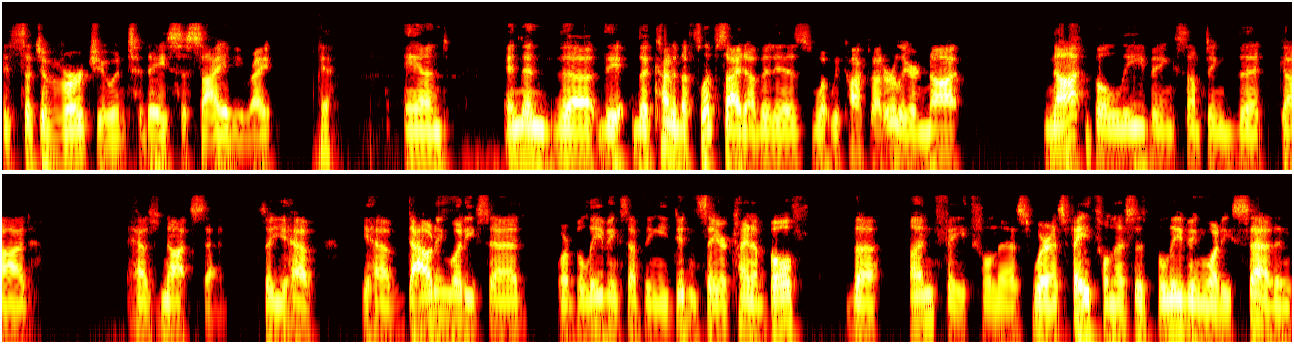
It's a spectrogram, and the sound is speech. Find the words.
is such a virtue in today's society, right? Yeah. And and then the the the kind of the flip side of it is what we talked about earlier, not not believing something that God has not said. So you have you have doubting what he said or believing something he didn't say are kind of both the unfaithfulness, whereas faithfulness is believing what he said. And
